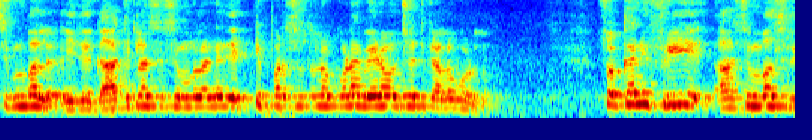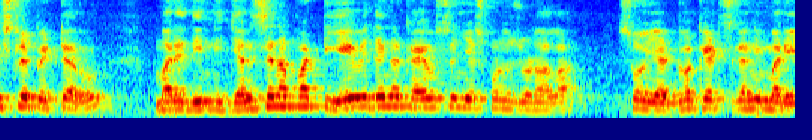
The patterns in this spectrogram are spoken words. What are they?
సింబల్ ఇది గాజు గ్లాస్ సింబల్ అనేది ఎట్టి పరిస్థితుల్లో కూడా వేరే చేతికి వెళ్ళకూడదు. సో కానీ ఫ్రీ సింబల్స్ లిస్ట్లో పెట్టారు. మరి దీన్ని జనసేన పార్టీ ఏ విధంగా కైవసం చేసుకుంటూ చూడాలా? సో ఈ అడ్వకేట్స్ కానీ మరి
